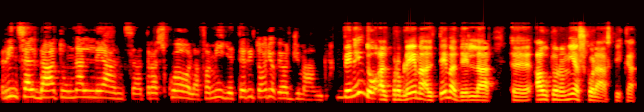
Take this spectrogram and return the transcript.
rinsaldato un'alleanza tra scuola, famiglia e territorio che oggi manca. Venendo al problema, al tema dell'autonomia eh, scolastica,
